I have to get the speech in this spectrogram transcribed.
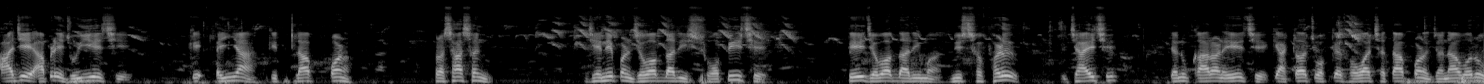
આજે આપણે જોઈએ છીએ કે અહીંયા કેટલા પણ પ્રશાસન જેને પણ જવાબદારી સોંપી છે, તે જવાબદારીમાં નિષ્ફળ જાય છે. તેનું કારણ એ છે કે આટલા ચોક્કસ હોવા છતાં પણ જનાવરો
